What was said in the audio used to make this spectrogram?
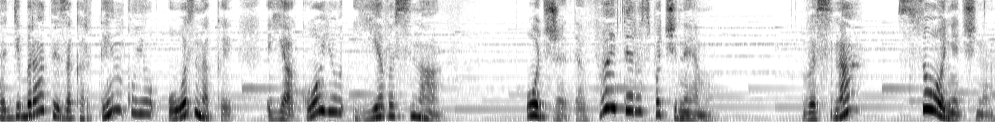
та дібрати за картинкою ознаки, якою є весна. Отже, давайте розпочнемо. Весна сонячна,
